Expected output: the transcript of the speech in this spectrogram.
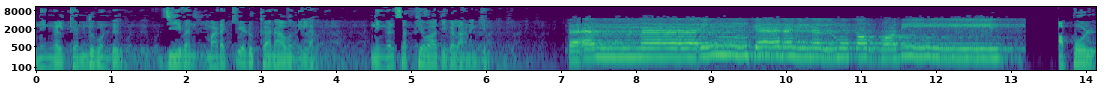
നിങ്ങൾക്കെന്തുകൊണ്ട് ജീവൻ മടക്കിയെടുക്കാനാവുന്നില്ല? നിങ്ങൾ സത്യവാദികളാണെങ്കിൽ. അപ്പോൾ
